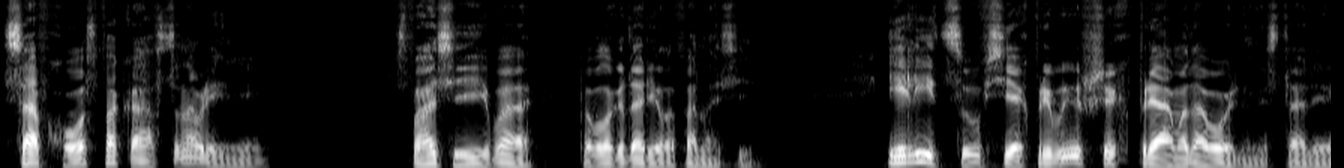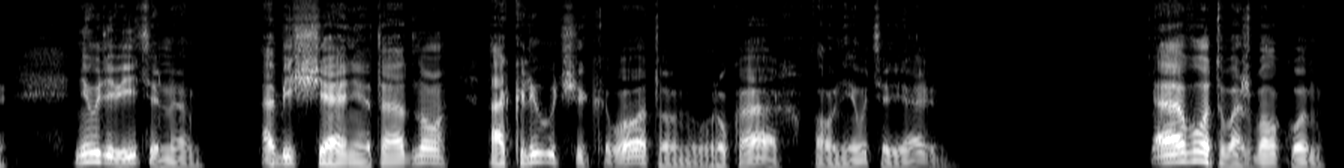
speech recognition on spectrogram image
Совхоз пока в становлении. — Спасибо, — поблагодарил Афанасий. И лица у всех прибывших прямо довольными стали. Неудивительно. Обещание-то одно, а ключик, вот он, в руках, вполне материален. — А вот ваш балкон,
